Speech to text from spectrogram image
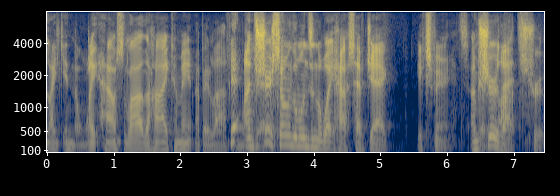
like in the White House, a lot of the high command. I bet a lot of them. Yeah, I'm sure some of the ones in the White House have JAG experience. I'm sure that's true.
